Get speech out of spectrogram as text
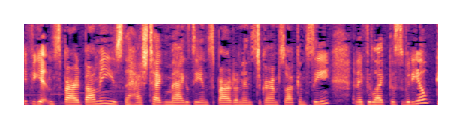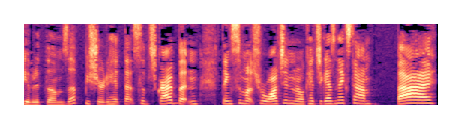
If you get inspired by me, use the hashtag MaagsInspired on Instagram so I can see. And if you like this video, give it a thumbs up. Be sure to hit that subscribe button. Thanks so much for watching, and I'll catch you guys next time. Bye!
